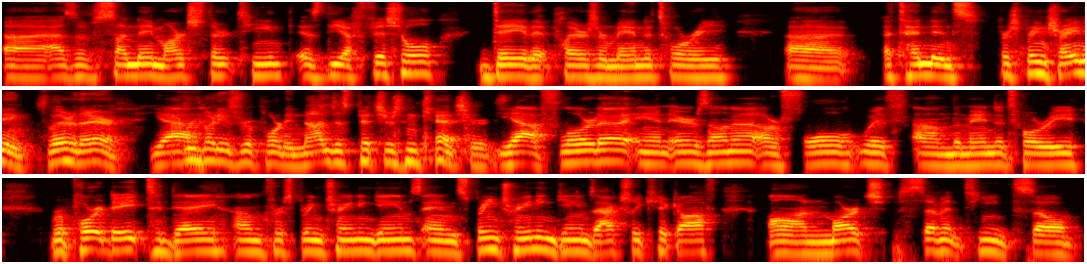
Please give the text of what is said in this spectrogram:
uh, as of Sunday, March 13th, is the official day that players are mandatory uh, attendance for spring training. So they're there. Yeah, Everybody's reporting, not just pitchers and catchers. Yeah, Florida and Arizona are full with um, the mandatory report date today um, for spring training games, and spring training games actually kick off on March 17th. So,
